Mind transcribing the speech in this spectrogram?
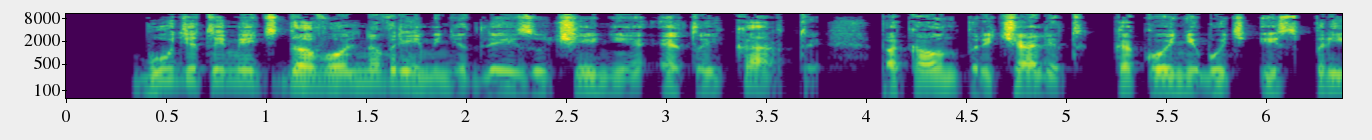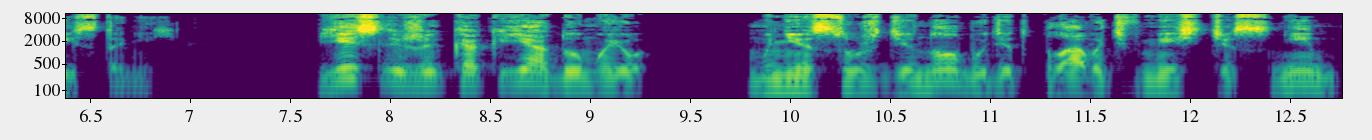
— будет иметь довольно времени для изучения этой карты, пока он причалит какой-нибудь из пристаней. Если же, как я думаю, мне суждено будет плавать вместе с ним,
